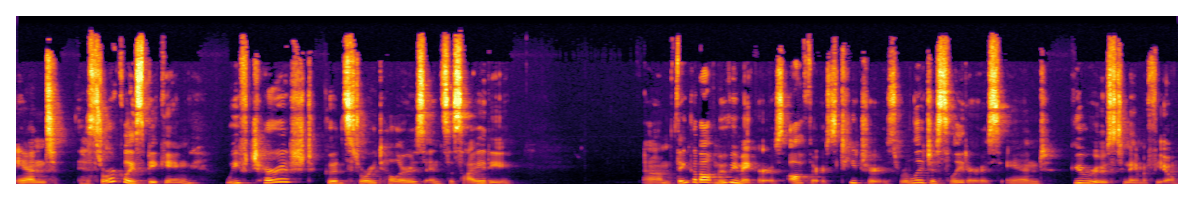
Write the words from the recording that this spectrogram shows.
And historically speaking, we've cherished good storytellers in society. Um, think about movie makers, authors, teachers, religious leaders, and gurus, to name a few.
